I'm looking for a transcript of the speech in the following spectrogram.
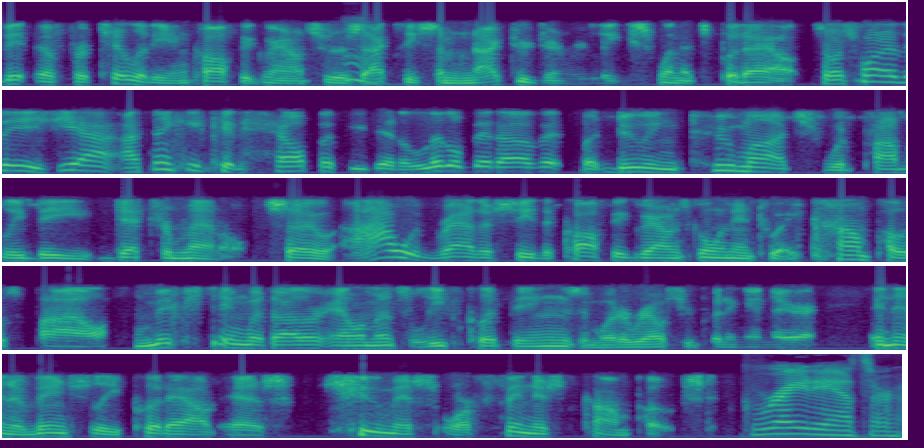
bit of fertility in coffee grounds. So there's hmm. actually some nitrogen release when it's put out. So it's one of these, yeah, I think it could help if you did a little bit of it, but doing too much would probably be detrimental. So I would rather see the coffee grounds going into a compost pile mixed in with other elements, leaf clippings and whatever else you're putting in there, and then eventually put out as humus or finished compost. Great answer.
